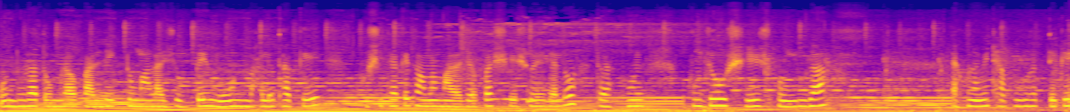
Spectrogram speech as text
বন্ধুরা, তোমরাও পারলে একটু মালা জপবে, মন ভালো থাকে, খুশি থাকে। তো আমার মালা জপা শেষ হয়ে গেল। তো এখন পুজো শেষ, বন্ধুরা। এখন আমি ঠাকুরঘর থেকে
